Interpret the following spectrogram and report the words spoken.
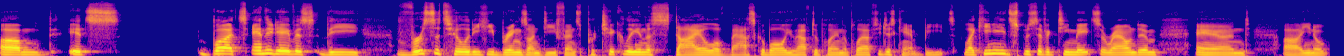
Um, it's but Anthony Davis the versatility he brings on defense, particularly in the style of basketball you have to play in the playoffs, you just can't beat. Like he needs specific teammates around him, and uh, you know,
